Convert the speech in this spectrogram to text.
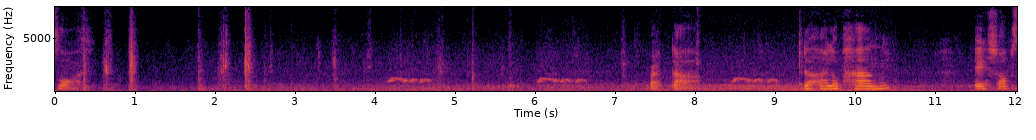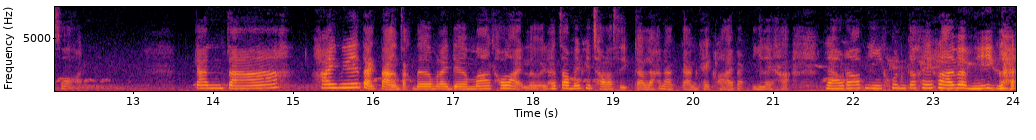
Swords แปดดาบ The Hierophant Ace of Swords กันจ้าไพ่ไม่ได้แตกต่างจากเดิมอะไรเดิมมากเท่าไหร่เลย ถ้าจำไม่ผิดชาวราศีกันและขนาดการคล้าย ๆ แบบนี้เลยค่ะ แล้วรอบนี้คุณก็คล้ายๆแบบนี้อีกแล้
